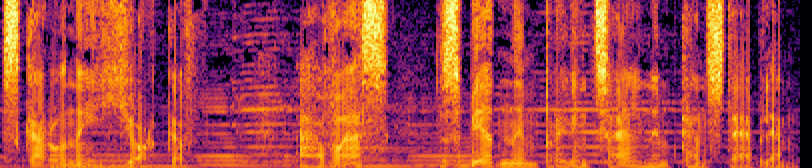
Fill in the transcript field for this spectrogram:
с короной Йорков. А вас с бедным провинциальным констеблем.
